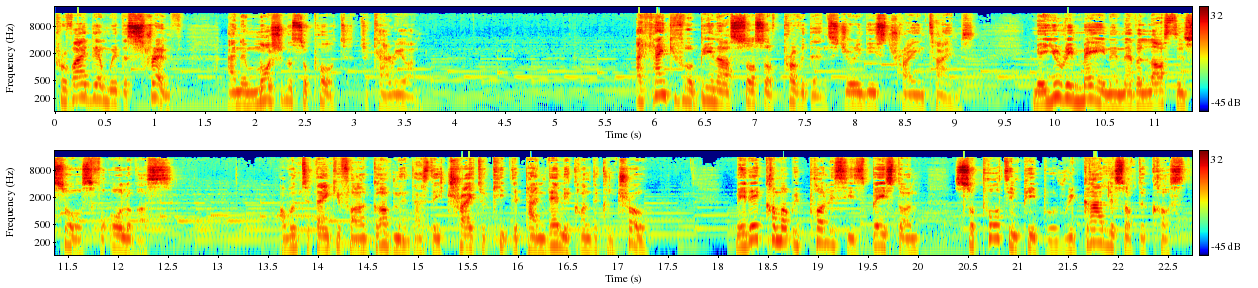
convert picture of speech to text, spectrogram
provide them with the strength and emotional support to carry on. I thank you for being our source of providence during these trying times. May you remain an everlasting source for all of us. I want to thank you for our government as they try to keep the pandemic under control. May they come up with policies based on supporting people regardless of the cost.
